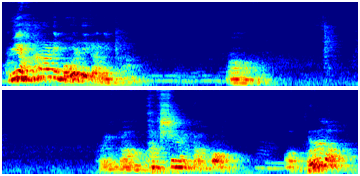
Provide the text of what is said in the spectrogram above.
그게 하나님 원리라니까. 어. 그러니까 확신을 갖고 어, 불러.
